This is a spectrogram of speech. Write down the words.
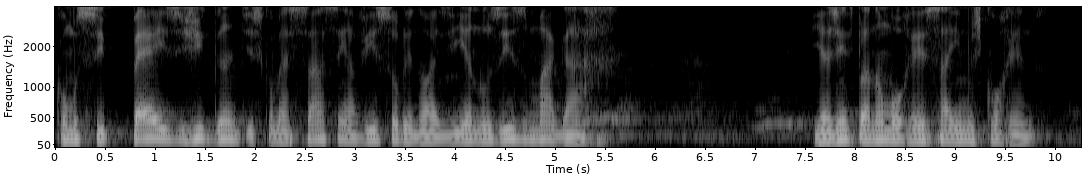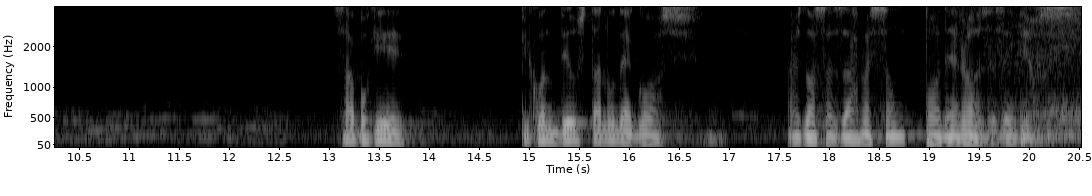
como se pés gigantes começassem a vir sobre nós e ia nos esmagar. E a gente, para não morrer, saímos correndo. Sabe por quê? Porque quando Deus está no negócio, as nossas armas são poderosas em Deus.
